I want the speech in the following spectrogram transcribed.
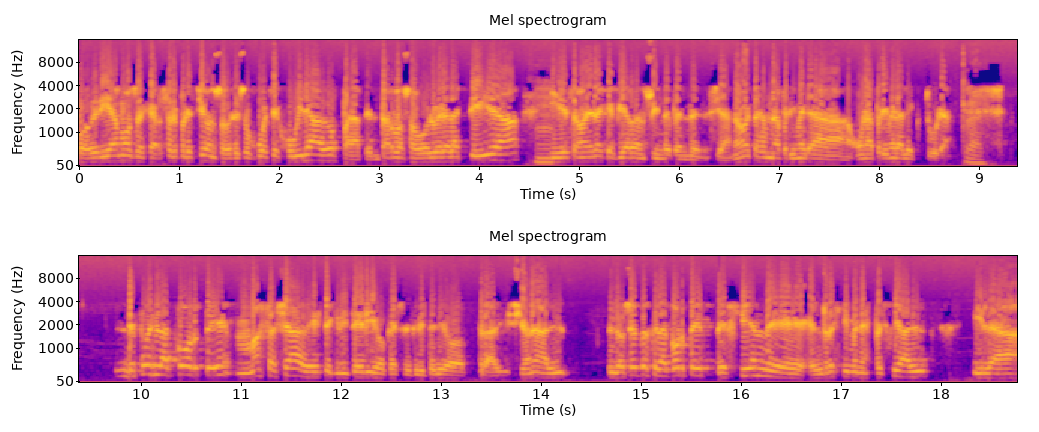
podríamos ejercer presión sobre esos jueces jubilados para tentarlos a volver a la actividad Mm. y de esa manera que pierdan su independencia. ¿no? Esta es una primera, una primera lectura. Claro. Después la Corte, más allá de este criterio que es el criterio tradicional, lo cierto es que la Corte defiende el régimen especial y la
